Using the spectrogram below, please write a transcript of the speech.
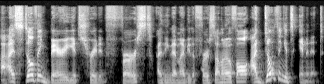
I still think Barrie gets traded first. I think that might be the first domino fall. I don't think it's imminent.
